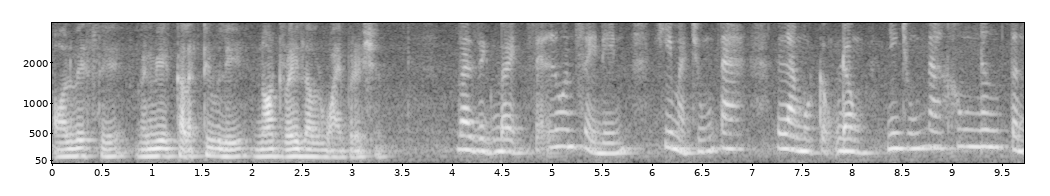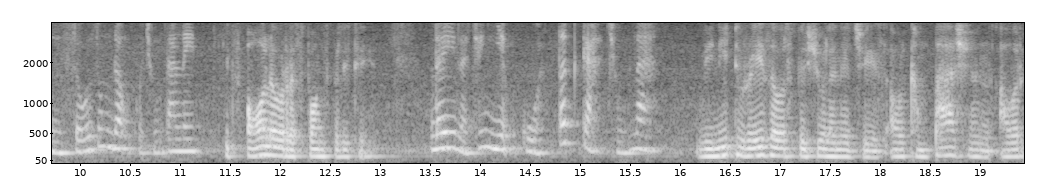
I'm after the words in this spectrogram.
always stay when we collectively not raise our vibration. Và dịch bệnh sẽ luôn xảy đến khi mà chúng ta là một cộng đồng nhưng chúng ta không nâng tần số rung động của chúng ta lên. It's all our responsibility. Đây là trách nhiệm của tất cả chúng ta. We need to raise our spiritual energies, our compassion, our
